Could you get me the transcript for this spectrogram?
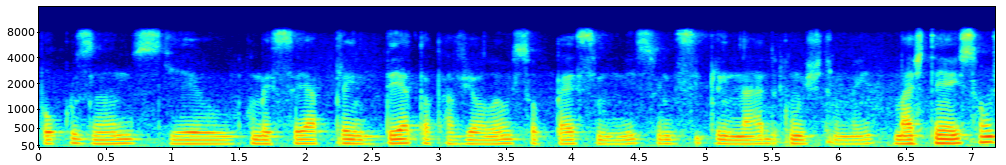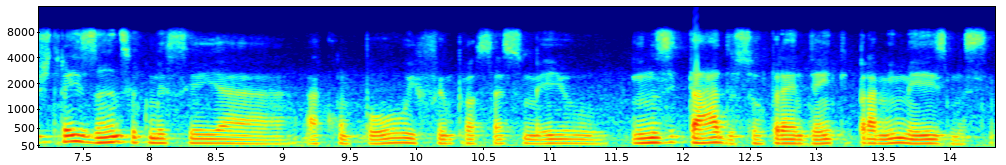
poucos anos que eu comecei a aprender a tocar violão e sou péssimo nisso, indisciplinado com o instrumento. Mas tem aí só uns três anos que eu comecei a, a compor e foi um processo meio inusitado, surpreendente para mim mesmo, assim.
